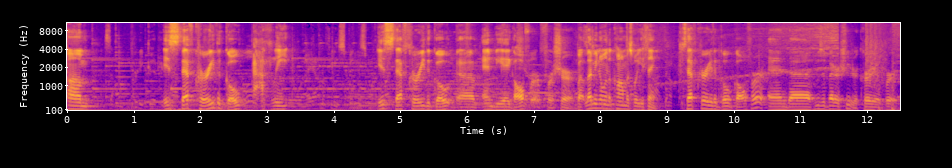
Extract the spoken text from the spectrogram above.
um, is Steph Curry the GOAT athlete? Is Steph Curry the GOAT um, NBA golfer? For sure. But let me know in the comments what you think. Steph Curry the GOAT golfer, and uh, who's a better shooter, Curry or Bird?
